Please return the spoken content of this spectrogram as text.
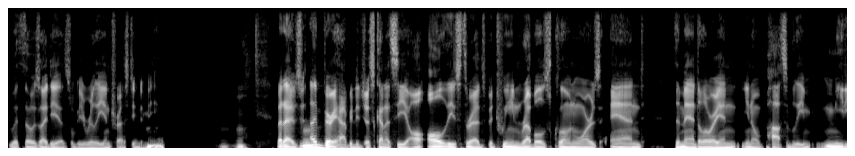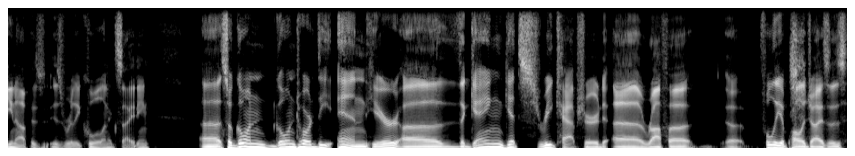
with those ideas will be really interesting to me. Mhm. But I was, Mm. I'm very happy to just kind of see all, all these threads between Rebels, Clone Wars, and the Mandalorian. You know, possibly meeting up is is really cool and exciting. Uh, so going going toward the end here, uh, the gang gets recaptured. Uh, Rafa uh, fully apologizes.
